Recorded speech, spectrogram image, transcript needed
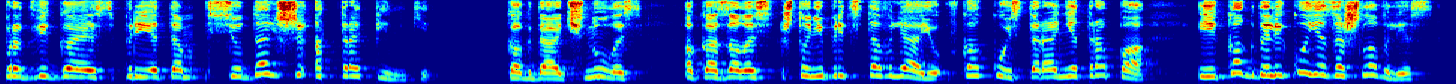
продвигаясь при этом все дальше от тропинки. Когда очнулась, оказалось, что не представляю, в какой стороне тропа и как далеко я зашла в лес –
